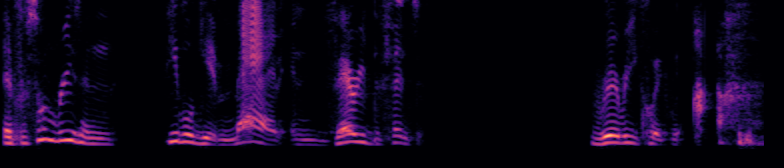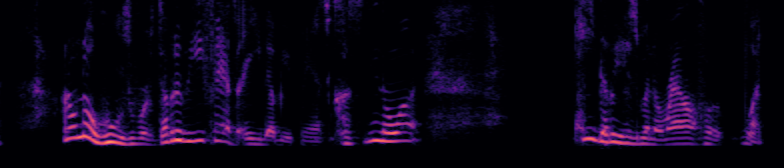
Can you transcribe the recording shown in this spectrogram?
And for some reason, people get mad and very defensive very quickly. I, I don't know who's worse, WWE fans or AEW fans, because you know what? AEW has been around for what?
